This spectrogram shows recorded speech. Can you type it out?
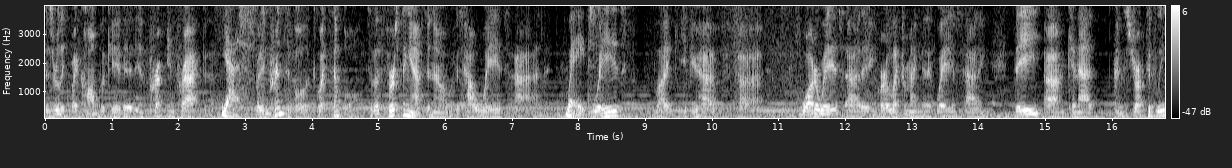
is really quite complicated in, pra- in practice. Yes. But in principle, it's quite simple. So the first thing you have to know is how waves add. Waves. Waves, like if you have uh, water waves adding or electromagnetic waves adding, they um, can add constructively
